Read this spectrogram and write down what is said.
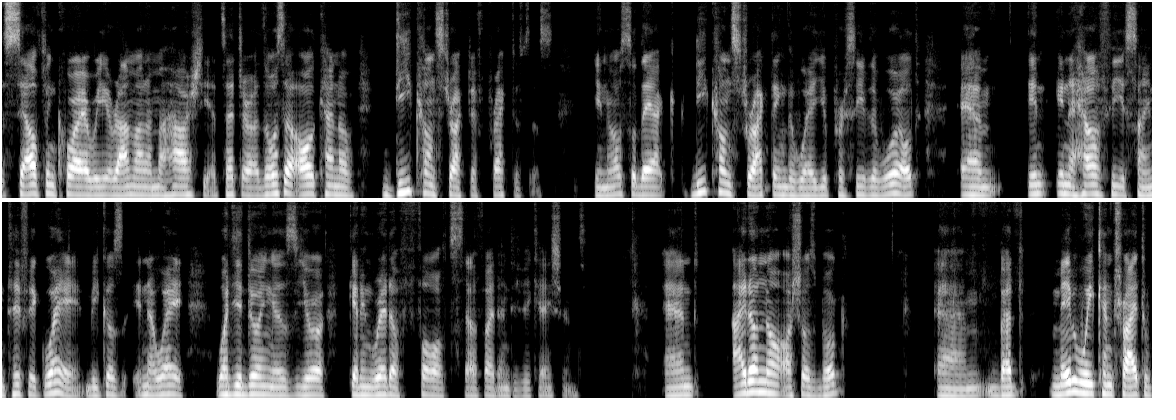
self-inquiry ramana maharshi etc those are all kind of deconstructive practices you know so they are deconstructing the way you perceive the world um, in in a healthy scientific way because in a way what you're doing is you're getting rid of false self-identifications and I don't know Osho's book, um, but maybe we can try to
